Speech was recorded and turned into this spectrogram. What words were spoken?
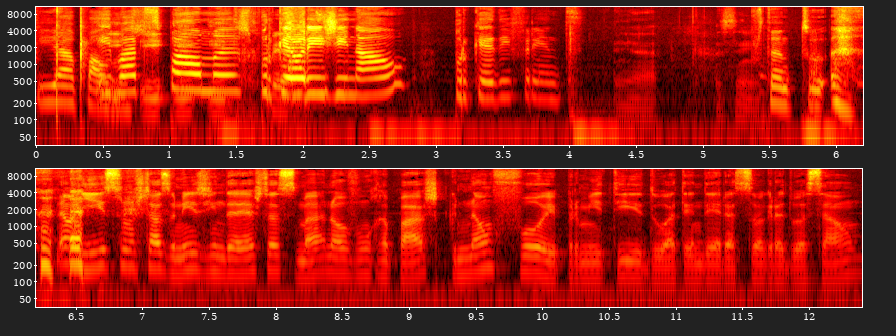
E há e palmas. e- bate-se e- palmas e de porque é repente- original, porque é diferente. Yeah. Assim. Portanto, Não, e isso nos Estados Unidos, ainda esta semana, houve um rapaz que não foi permitido atender a sua graduação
